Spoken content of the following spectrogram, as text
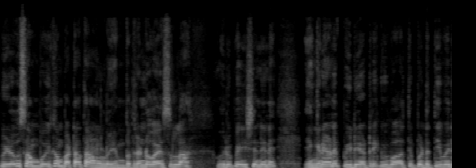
പിഴവ് സംഭവിക്കാൻ പറ്റാത്തതാണല്ലോ. എൺപത്തിരണ്ട് വയസ്സുള്ള ഒരു പേഷ്യന്റിനെ എങ്ങനെയാണ് പീഡിയാട്രിക് വിഭാഗത്തിൽപ്പെടുത്തി ഇവർ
